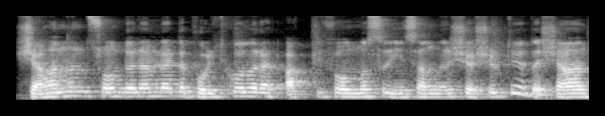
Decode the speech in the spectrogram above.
Şahan'ın son dönemlerde politik olarak aktif olması insanları şaşırtıyor da Şahan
